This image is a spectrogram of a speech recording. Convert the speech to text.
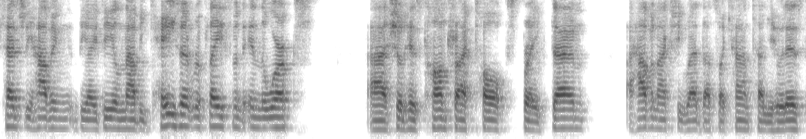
potentially having the ideal Naby Keita replacement in the works. Uh, should his contract talks break down? I haven't actually read that, so I can't tell you who it is.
